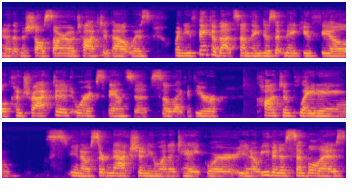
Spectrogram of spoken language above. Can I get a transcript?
you know, that Michelle Sorrow talked about was when you think about something, does it make you feel contracted or expansive? So, like if you're contemplating, you know, certain action you want to take, or you know, even as simple as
